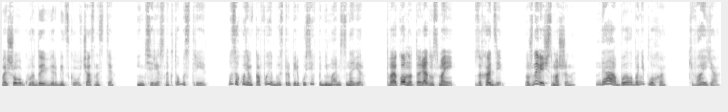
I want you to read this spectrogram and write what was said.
большого города Вербицкого в частности. Интересно, кто быстрее? Мы заходим в кафе и, быстро перекусив, поднимаемся наверх. Твоя комната рядом с моей. Заходи. Нужны вещи с машины?» «Да, было бы неплохо». Киваю я.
